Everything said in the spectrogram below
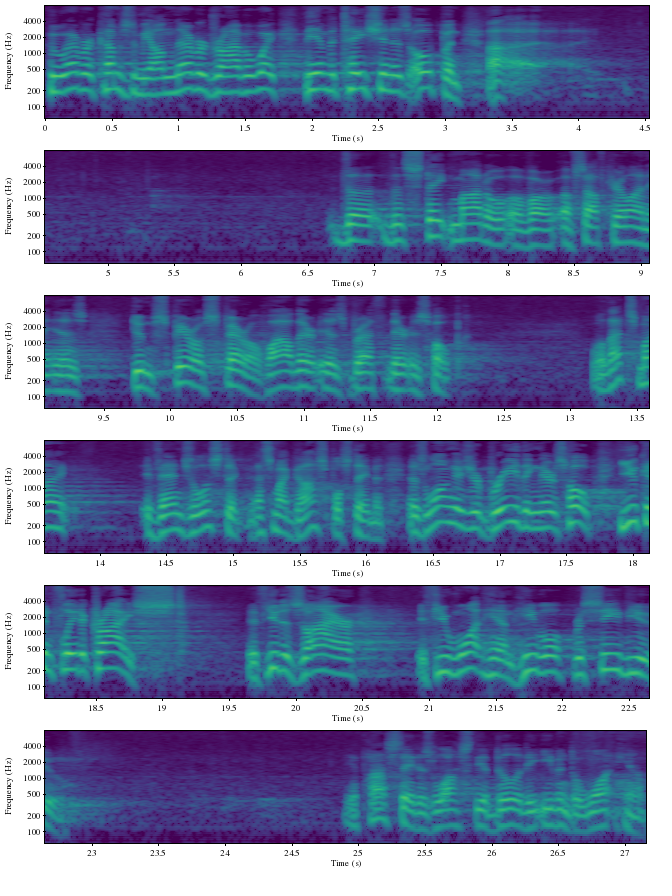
Whoever comes to me, I'll never drive away. The invitation is open. Uh, the, the state motto of, our, of South Carolina is Dum spiro spero. While there is breath, there is hope. Well, that's my evangelistic, that's my gospel statement. As long as you're breathing, there's hope. You can flee to Christ. If you desire, if you want him, he will receive you. The apostate has lost the ability even to want him.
